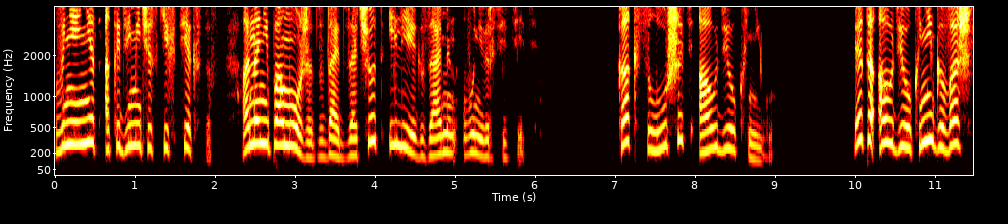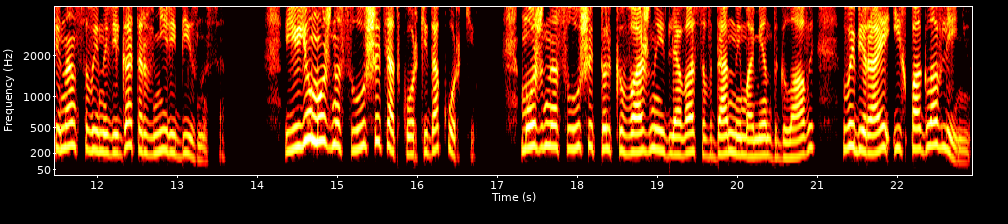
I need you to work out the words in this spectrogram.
в ней нет академических текстов, она не поможет сдать зачет или экзамен в университете. Как слушать аудиокнигу? Эта аудиокнига — ваш финансовый навигатор в мире бизнеса. Ее можно слушать от корки до корки. Можно слушать только важные для вас в данный момент главы, выбирая их по оглавлению.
